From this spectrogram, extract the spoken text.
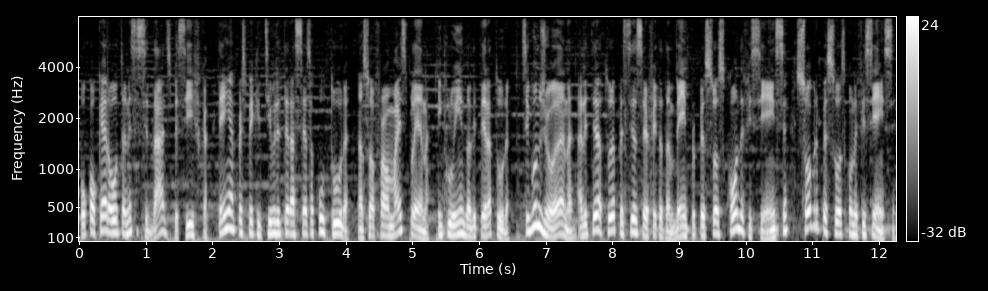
ou qualquer outra necessidade específica tem a perspectiva de ter acesso à cultura na sua forma mais plena, incluindo a literatura. Segundo Joana, a literatura precisa ser feita também por pessoas com deficiência, sobre pessoas com deficiência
